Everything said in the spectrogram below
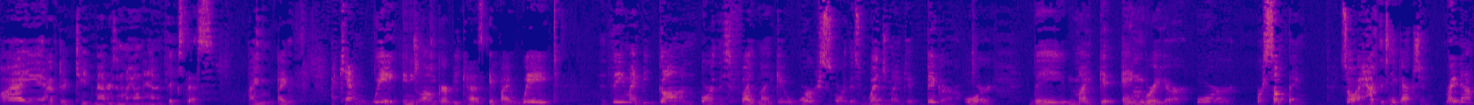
I have to take matters into my own hand and fix this. I'm, I, I can't wait any longer because if I wait, they might be gone, or this fight might get worse, or this wedge might get bigger, or they might get angrier, or or something. So I have to take action right now.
